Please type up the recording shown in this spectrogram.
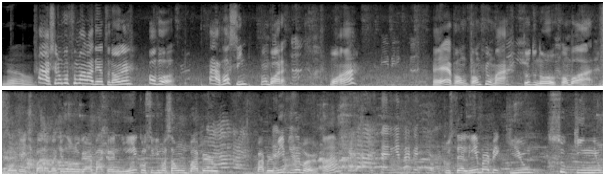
Não. Ah, acho que eu não vou filmar lá dentro não, né? Ou vou? Ah, vou sim. Vambora. Bom, hã? É, vamos, vamos filmar. Tudo novo, vambora. Bom, gente, paramos aqui num lugar bacaninha. Conseguimos achar um barber... Barber ribs, né, amor? Hã? Costelinha barbecue. Costelinha barbecue, suquinho.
